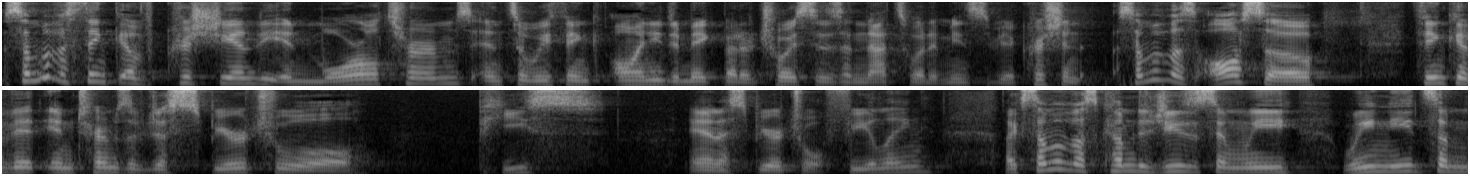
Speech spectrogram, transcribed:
some of us think of Christianity in moral terms, and so we think, oh, I need to make better choices, and that's what it means to be a Christian. Some of us also think of it in terms of just spiritual peace and a spiritual feeling. Like some of us come to Jesus and we, we need some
